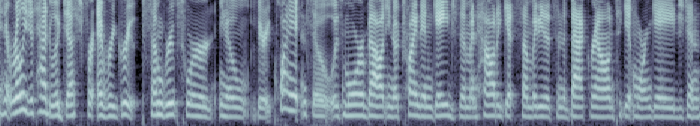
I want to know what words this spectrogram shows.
and it really just had to adjust for every group. Some groups were, you know, very quiet, and so it was more about, you know, trying to engage them and how to get somebody that's in the background to get more engaged. And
